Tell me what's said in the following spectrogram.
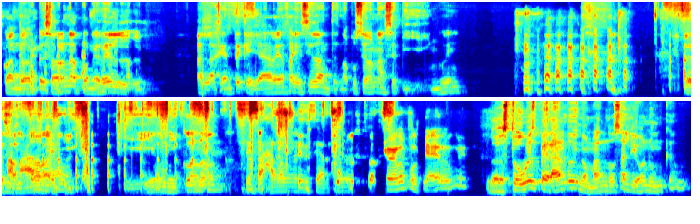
Cuando empezaron a poner el a la gente que ya había fallecido antes, no pusieron a Cepillín, güey. Les mamaron, faltó ¿no? ahí. Sí, un ícono. Qué zarro, güey, es cierto. güey. Que no lo pusieron, güey. Lo estuvo esperando y nomás no salió nunca, güey.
